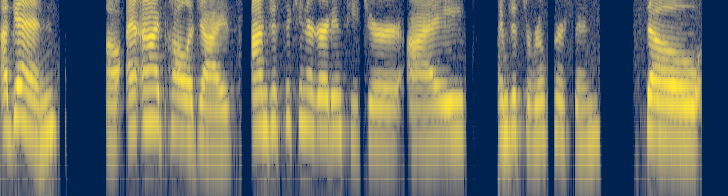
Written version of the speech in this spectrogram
again, uh, and I apologize. I'm just a kindergarten teacher. I I'm just a real person. So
